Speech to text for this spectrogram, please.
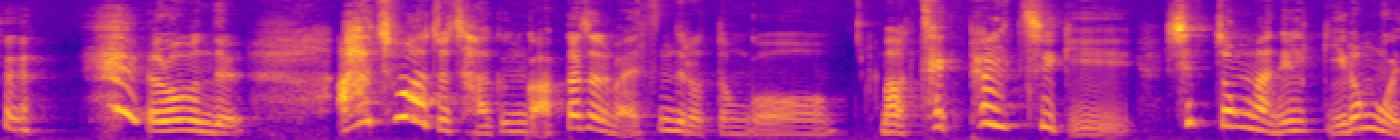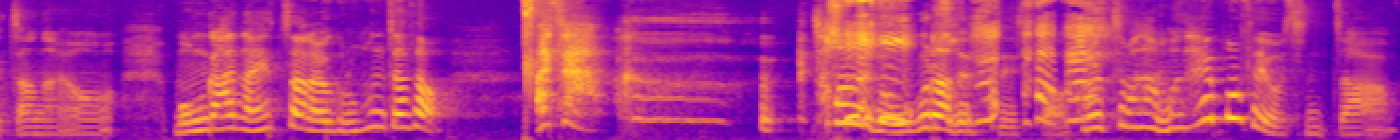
여러분들 아주 아주 작은 거 아까 전에 말씀드렸던 거 막 책 펼치기 10쪽만 읽기 이런 거 있잖아요 뭔가 하나 했잖아요 그럼 혼자서 아자 처음에도 오그라들 수 있어 그렇지만 한번 해보세요 진짜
